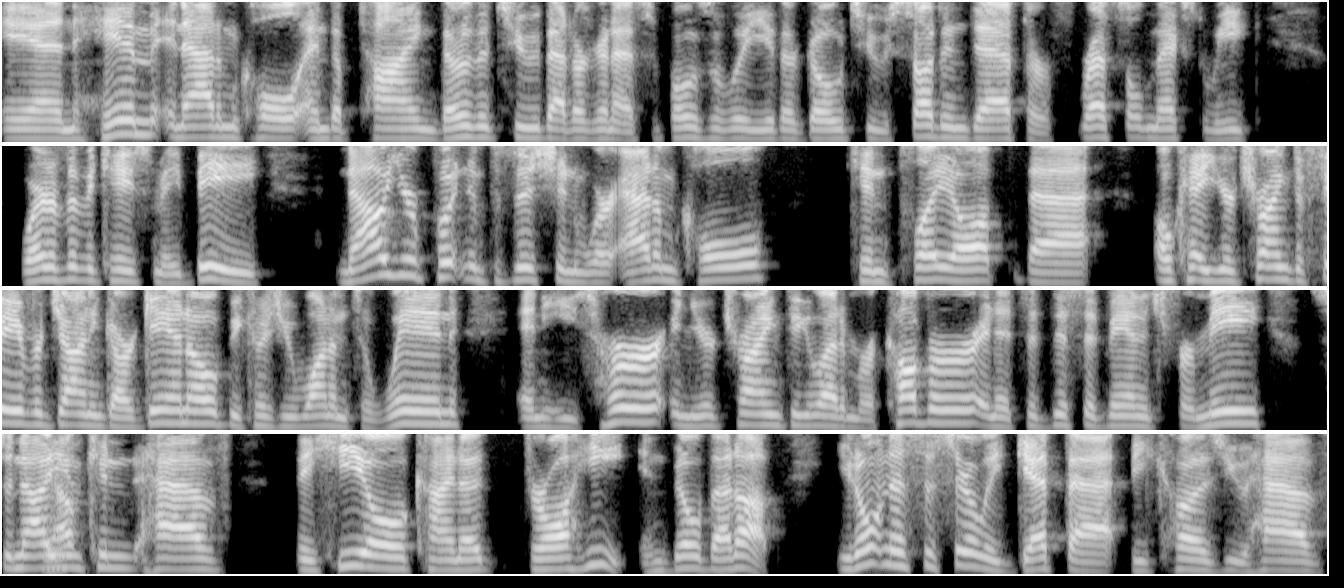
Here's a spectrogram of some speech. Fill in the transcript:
and him and Adam Cole end up tying. They're the two that are going to supposedly either go to sudden death or wrestle next week, whatever the case may be. Now you're put in a position where Adam Cole can play up that, okay, you're trying to favor Johnny Gargano because you want him to win, and he's hurt, and you're trying to let him recover, and it's a disadvantage for me. So now Yep. you can have the heel kind of draw heat and build that up you don't necessarily get that because you have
